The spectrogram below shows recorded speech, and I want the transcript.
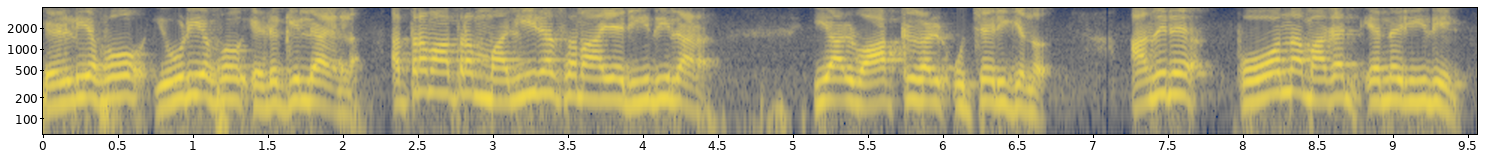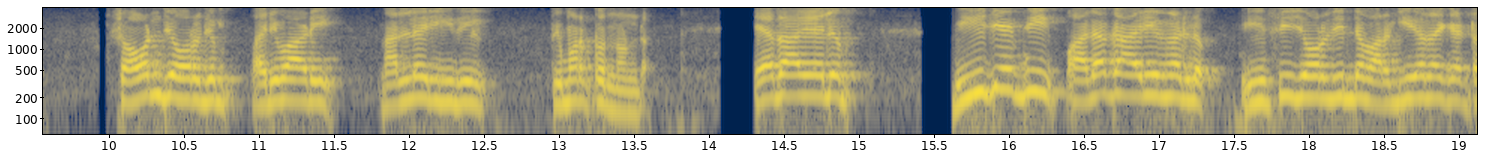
എൽ ഡി എഫോ യു ഡി എഫോ എടുക്കില്ല എന്ന്. അത്രമാത്രം മലീനസമായ രീതിയിലാണ് ഇയാൾ വാക്കുകൾ ഉച്ചരിക്കുന്നത്. അതിന് പോന്ന മകൻ എന്ന രീതിയിൽ ഷോൺ ജോർജും പരിപാടി നല്ല രീതിയിൽ തിമർക്കുന്നുണ്ട്. ഏതായാലും ബി ജെ പി പല കാര്യങ്ങളിലും പി സി ജോർജിന്റെ വർഗീയത കേട്ട്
